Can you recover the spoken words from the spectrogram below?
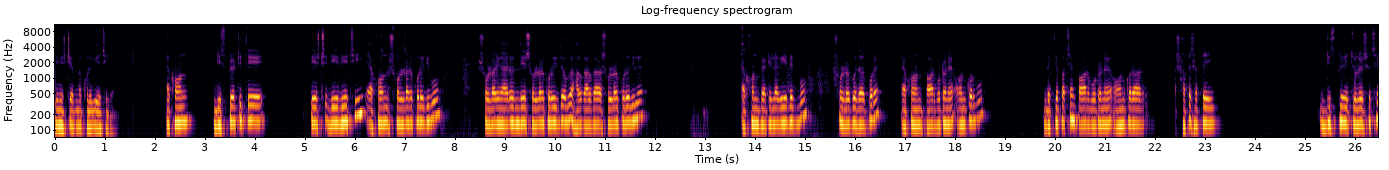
জিনিসটি আপনার খুলে গিয়েছিল। এখন ডিসপ্লেটিতে পেস্ট দিয়ে দিয়েছি, এখন শোল্ডার করে দিব। শোল্ডারিং আয়রন দিয়ে শোল্ডার করে দিতে হবে, হালকা হালকা শোল্ডার করে দিলে এখন ব্যাটারি লাগিয়ে দেখব। শোল্ডার করে দেওয়ার পরে এখন পাওয়ার বটনে অন করব। দেখতে পাচ্ছেন পাওয়ার বটনে অন করার সাথে সাথেই ডিসপ্লে চলে এসেছে।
